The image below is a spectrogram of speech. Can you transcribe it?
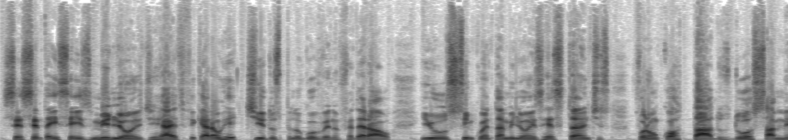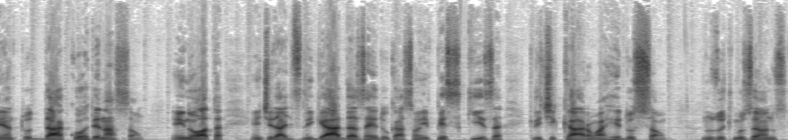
66 milhões de reais ficarão retidos pelo governo federal e os 50 milhões restantes foram cortados do orçamento da coordenação. Em nota, entidades ligadas à educação e pesquisa criticaram a redução. Nos últimos anos,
